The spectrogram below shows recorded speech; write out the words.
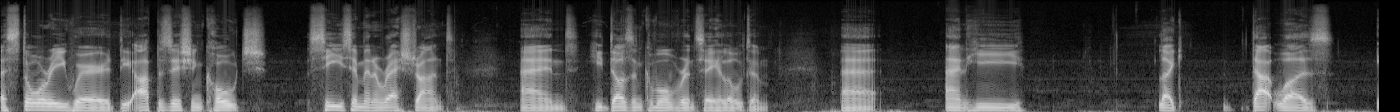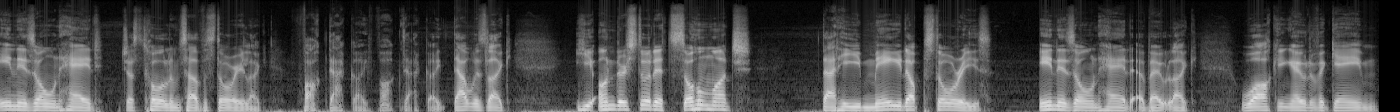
a story where the opposition coach sees him in a restaurant and he doesn't come over and say hello to him. Uh, and he like that was in his own head just told himself a story like fuck that guy, fuck that guy. That was like he understood it so much that he made up stories in his own head about like walking out of a game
